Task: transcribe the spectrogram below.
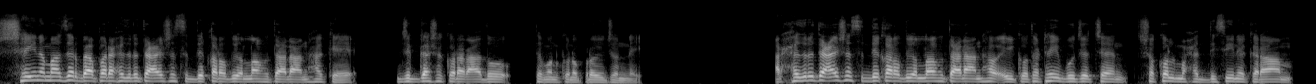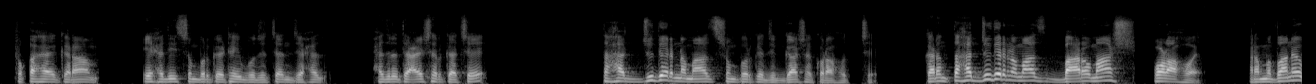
সেই নামাজের ব্যাপারে হজরত আয়েশা সিদ্দিকা রদি আল্লাহ তালা আনহাকে জিজ্ঞাসা করার আদৌ তেমন কোনো প্রয়োজন নেই। আর হজরত আয়েশা সিদ্দিকা রদি আল্লাহ তালা আনহা এই কথাটাই বুঝেছেন, সকল মহাদ্দিসিন কেরাম ফকাহ কেরাম এই হাদিস সম্পর্কে এটাই বুঝেছেন যে হজরত আয়েশার কাছে তাহাজুদের নামাজ সম্পর্কে জিজ্ঞাসা করা হচ্ছে। কারণ তাহাজুদের নামাজ বারো মাস পড়া হয়। রমদানেও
